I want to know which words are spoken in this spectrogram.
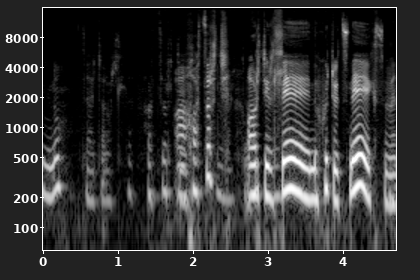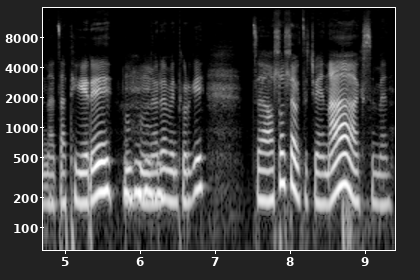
нөө зааж аргачлаа. Хоцорч а хоцорч орж ирлээ. Нөхөж үзнэ гэсэн байна. За тэгээрээ. Орой минь хүргэе. За олуулаа үзэж байна гэсэн байна.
